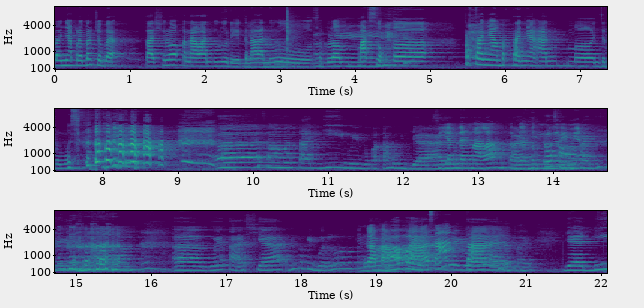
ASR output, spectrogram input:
banyak lebar coba Tashlo kenalan dulu deh kenalan dulu okay. sebelum masuk ke pertanyaan-pertanyaan menjerumus. uh, selamat pagi ibu-ibu kota hujan. Siang dan malam tergantung oh, dengerinnya. Pagi, siang dan malam uh, gue Tasya. Ini pakai gue lu apa pakai nggak apa-apa ya, santai. ya. jadi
